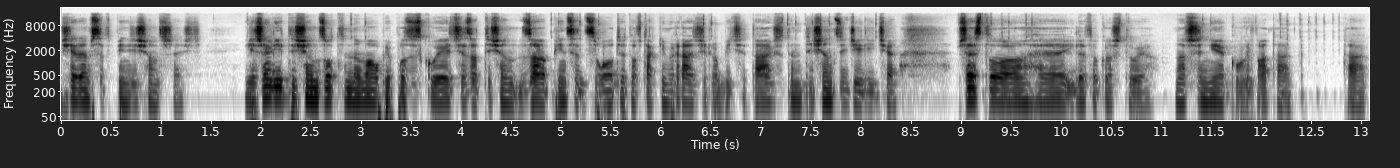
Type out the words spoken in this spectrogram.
756. Jeżeli 1000 zł na małpie pozyskujecie za, 1000, za 500 zł, to w takim razie robicie tak, że ten 1000 dzielicie przez to, e, ile to kosztuje. Znaczy nie, kurwa, tak. Tak.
